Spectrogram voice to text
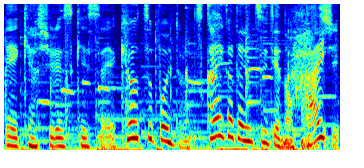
えー、キャッシュレス決済や共通ポイントの使い方についてのお話い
